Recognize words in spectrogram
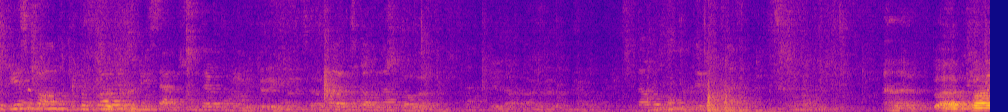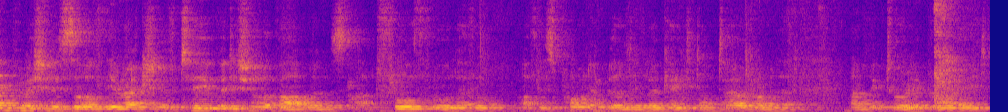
If you survive, if it's gone to reception, don't worry. Oh, it's gone now. Now we'll not do it. Uh, is sought for the erection of two additional apartments at fourth floor level of this prominent building located on Tower Promenade and Victoria Parade.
